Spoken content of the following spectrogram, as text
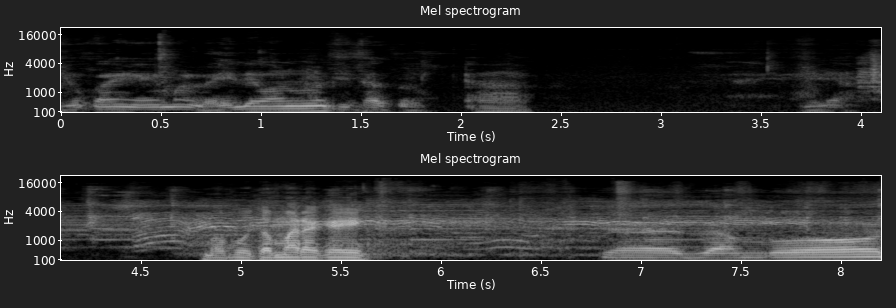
જો કાંઈ એમાં લઈ લેવાનું નથી થતું. હા. બાપુ તમારે કઈ? જય શંભો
